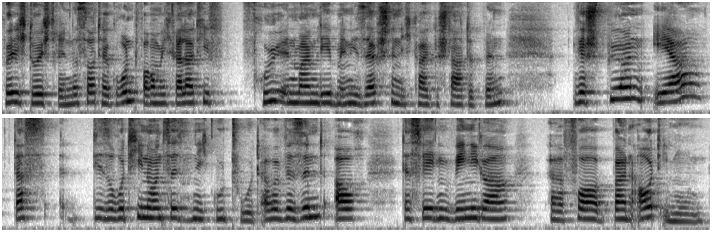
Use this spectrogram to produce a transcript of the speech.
würde ich durchdrehen. Das ist auch der Grund, warum ich relativ früh in meinem Leben in die Selbstständigkeit gestartet bin. Wir spüren eher, dass diese Routine uns nicht gut tut, aber wir sind auch deswegen weniger äh, vor Burnout immun.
